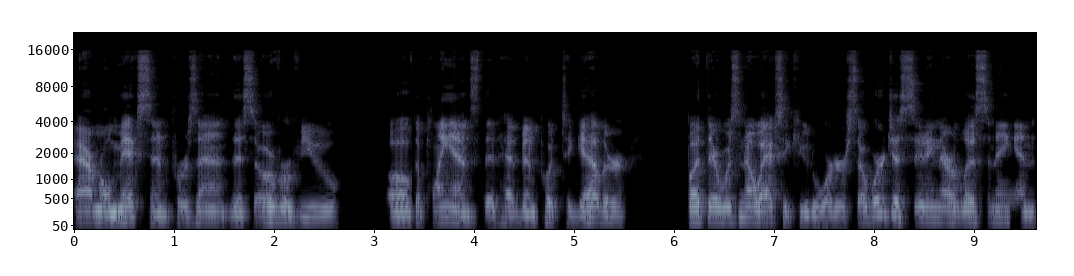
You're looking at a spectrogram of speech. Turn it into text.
Admiral Mixson present this overview of the plans that had been put together but there was no execute order. So we're just sitting there listening, and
